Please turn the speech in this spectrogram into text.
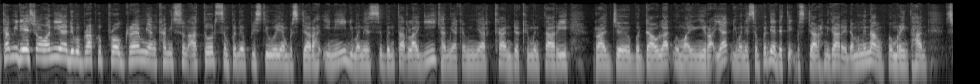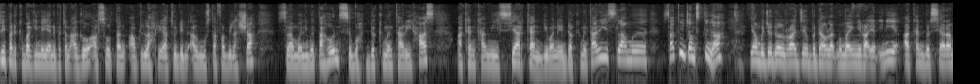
kami di Astro Awani ada beberapa program yang kami susun atur sempena peristiwa yang bersejarah ini di mana sebentar lagi kami akan menyiarkan dokumentari Raja Berdaulat memayungi rakyat di mana sempena detik bersejarah negara dan mengenang pemerintahan Seri Paduka Baginda Yang di-Pertuan Agong Al-Sultan Abdullah Riyatuddin Al-Mustafa Billah Shah selama lima tahun sebuah dokumentari khas akan kami siarkan di mana dokumentari selama satu jam setengah yang berjudul Raja Berdaulat Memayungi Rakyat ini akan bersiaran,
